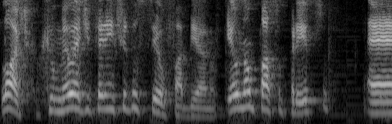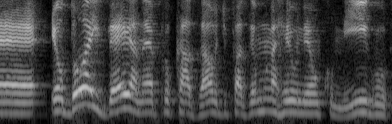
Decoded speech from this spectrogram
Lógico que o meu é diferente do seu, Fabiano. Eu não passo preço, é, eu dou a ideia né, para o casal de fazer uma reunião comigo,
